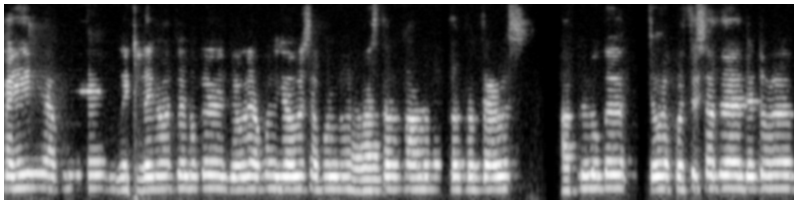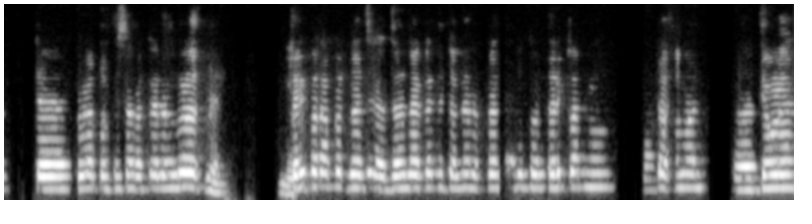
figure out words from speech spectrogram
काही आपले खेडेगावातले लोक जेवढे आपण ज्यावेळेस आपण रस्त्यावर चालू बघतो तर त्यावेळेस आपले लोक जेवढा प्रतिसाद देतो तेवढा प्रतिसाद आपल्याला मिळत नाही. तरी पण आपण जर जर जागृती करण्याचा प्रयत्न करतो तरी पण मोठा समाज अं, तेवढं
